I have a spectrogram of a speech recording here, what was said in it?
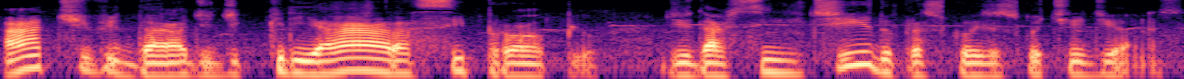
atividade de criar a si próprio, de dar sentido para as coisas cotidianas.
